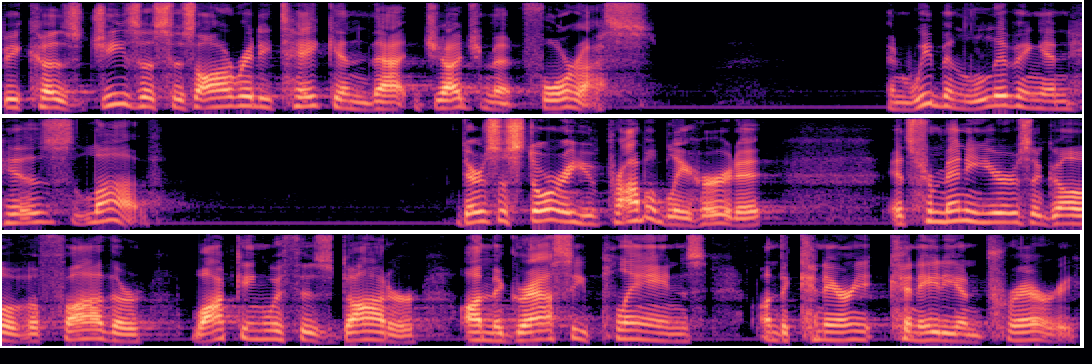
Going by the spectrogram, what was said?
because Jesus has already taken that judgment for us. And we've been living in his love. There's a story, you've probably heard it. It's from many years ago of a father walking with his daughter on the grassy plains on the Canadian prairie.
